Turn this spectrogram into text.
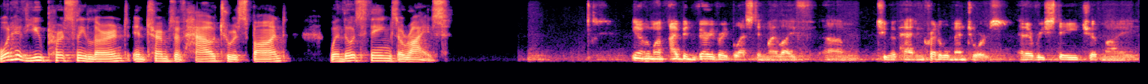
what have you personally learned in terms of how to respond when those things arise? You know, Houman, I've been very, very blessed in my life. Um, to have had incredible mentors at every stage of my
